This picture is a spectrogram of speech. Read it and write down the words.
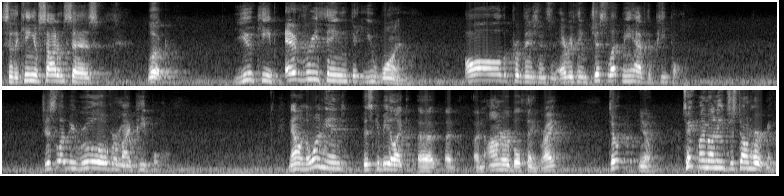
So the king of Sodom says, Look, you keep everything that you won all the provisions and everything. Just let me have the people. Just let me rule over my people. Now, on the one hand, this could be like uh, a, a, an honorable thing, right? Don't, you know, take my money, just don't hurt me.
